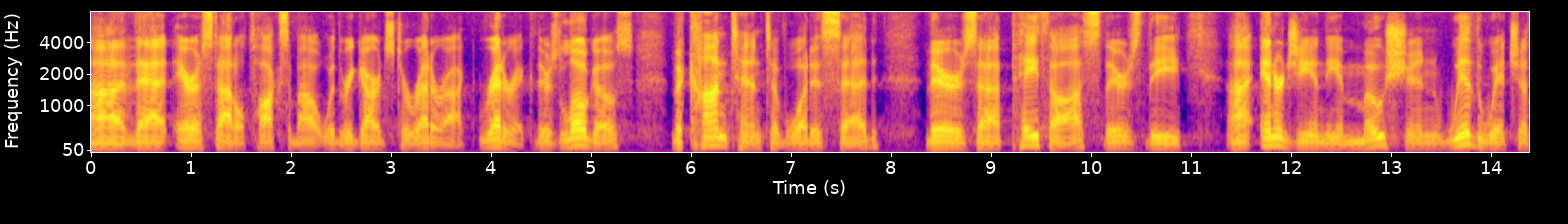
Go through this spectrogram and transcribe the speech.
uh, that Aristotle talks about with regards to rhetoric. rhetoric. There's logos, the content of what is said. There's uh, pathos, there's the uh, energy and the emotion with which a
